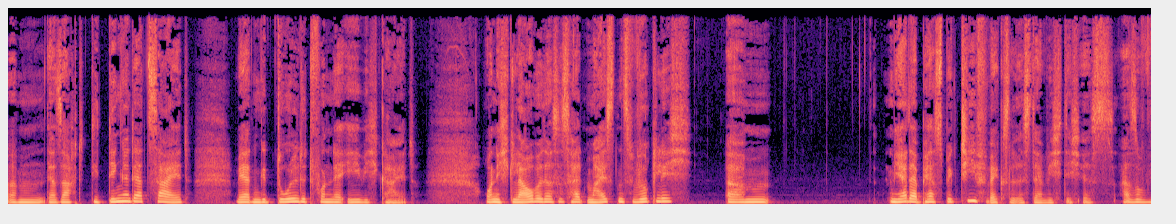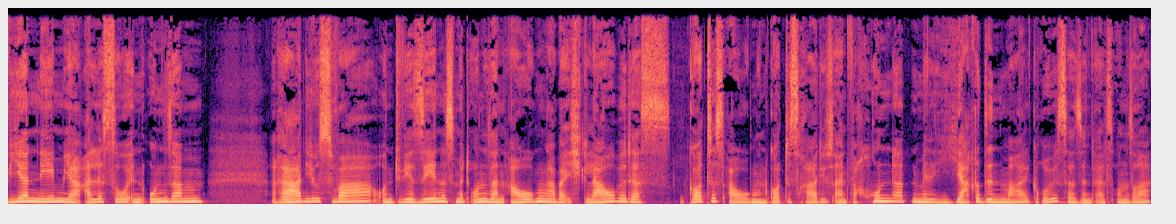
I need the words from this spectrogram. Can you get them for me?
ähm, der sagt, die Dinge der Zeit werden geduldet von der Ewigkeit. Und ich glaube, dass es halt meistens wirklich ähm, ja der Perspektivwechsel ist, der wichtig ist. Also wir nehmen ja alles so in unserem Radius wahr und wir sehen es mit unseren Augen, aber ich glaube, dass Gottes Augen und Gottes Radius einfach hundert Milliarden Mal größer sind als unserer,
